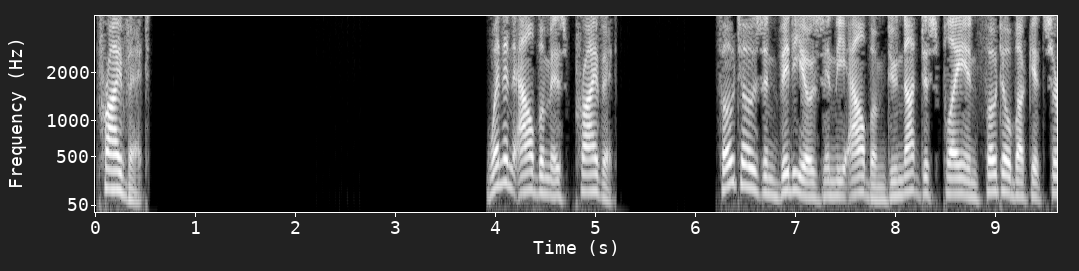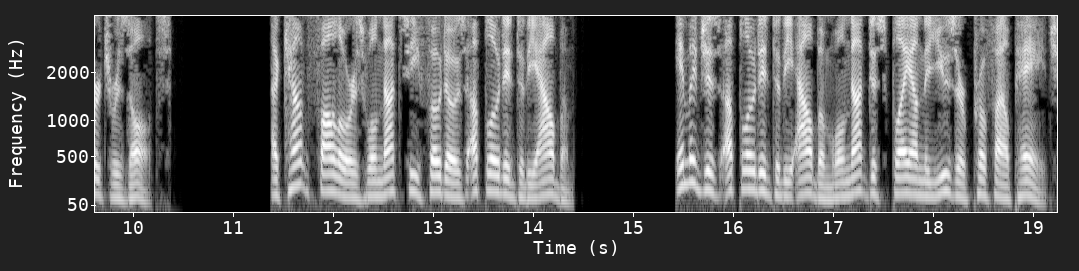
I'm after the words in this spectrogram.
Private When an album is private, photos and videos in the album do not display in Photobucket search results. Account followers will not see photos uploaded to the album. Images uploaded to the album will not display on the user profile page.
